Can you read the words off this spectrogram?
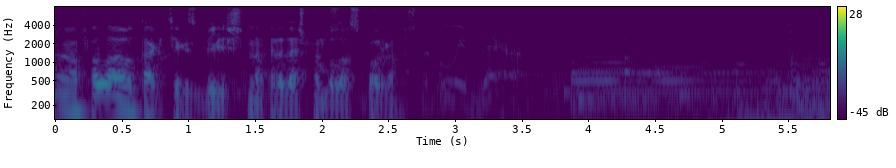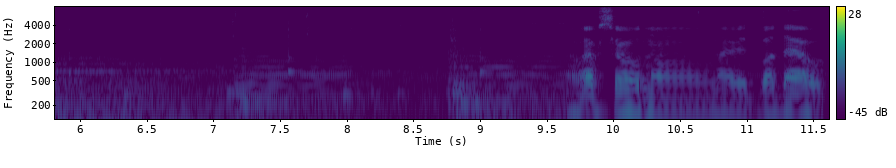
А, Fallout Tactics більш на 3D-шну була схожа. That live there. Але все одно навіть 2D от,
